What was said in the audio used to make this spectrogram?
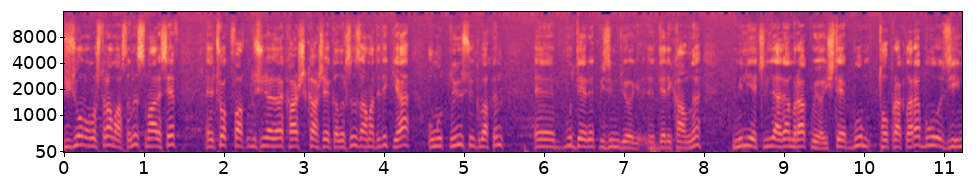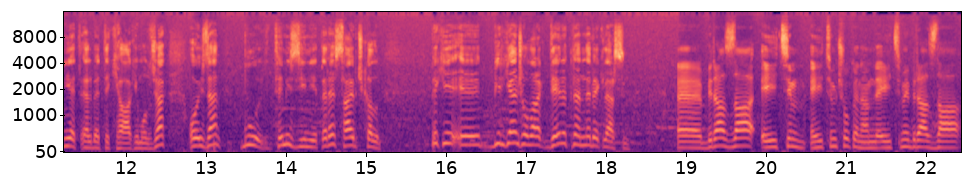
vizyon oluşturamazsanız maalesef e, çok farklı düşüncelere karşı karşıya kalırsınız. Ama dedik ya umutluyuz çünkü bakın e, bu devlet bizim diyor e, delikanlı. Milliyetçiliği elden bırakmıyor. İşte bu topraklara bu zihniyet elbette ki hakim olacak. O yüzden bu temiz zihniyetlere sahip çıkalım. Peki e, bir genç olarak devletten ne beklersin? Ee, biraz daha eğitim, eğitim çok önemli. Eğitimi biraz daha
